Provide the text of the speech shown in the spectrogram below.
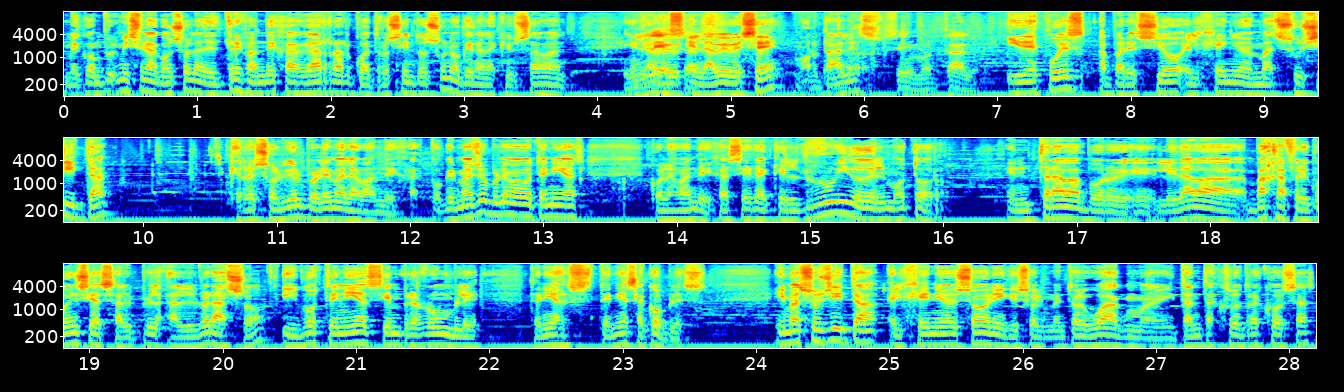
Me, compré- me hice una consola de tres bandejas Garrard 401, que eran las que usaban en la, Inglesas. en la BBC, mortales. Sí, mortal. Y después apareció el genio de Matsushita, que resolvió el problema de las bandejas. Porque el mayor problema que vos tenías con las bandejas era que el ruido del motor entraba por. eh, le daba bajas frecuencias al, al brazo y vos tenías siempre rumble, tenías, tenías acoples. Y Matsushita, el genio de Sony, que inventó el Walkman y tantas otras cosas,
